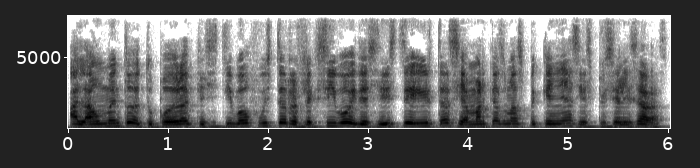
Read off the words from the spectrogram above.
al aumento de tu poder adquisitivo fuiste reflexivo y decidiste irte hacia marcas más pequeñas y especializadas.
